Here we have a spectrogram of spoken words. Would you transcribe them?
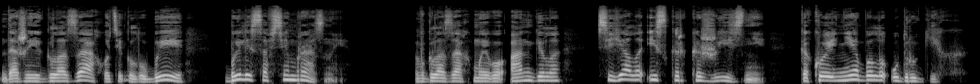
Даже их глаза, хоть и голубые, были совсем разные. В глазах моего ангела сияла искорка жизни, какое не было у других.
